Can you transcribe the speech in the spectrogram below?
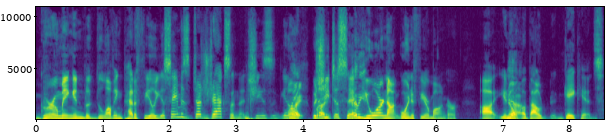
of grooming and loving pedophilia, same as Judge Jackson, and she's, you know, Right, but she just said, I mean- you are not going to fearmonger, uh, you know, Yeah. about gay kids.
